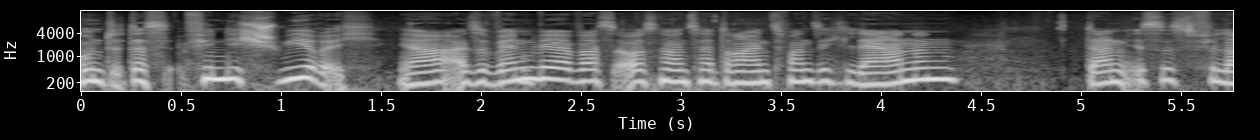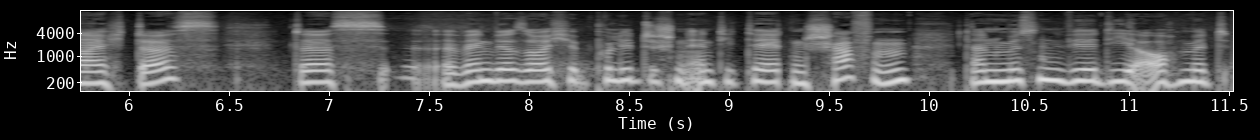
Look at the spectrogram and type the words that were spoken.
Und das finde ich schwierig. Ja, also wenn wir was aus 1923 lernen, dann ist es vielleicht das, dass äh, wenn wir solche politischen Entitäten schaffen, dann müssen wir die auch mit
